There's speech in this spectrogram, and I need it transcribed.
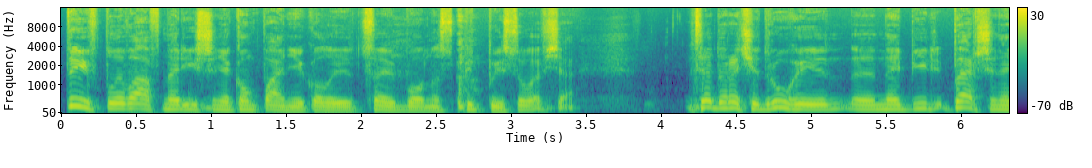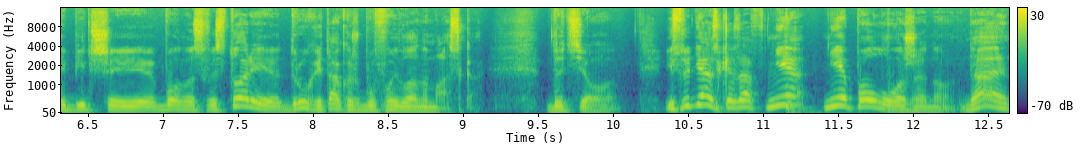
Ти впливав на рішення компанії, коли цей бонус підписувався. Це, до речі, другий е, найбіль... перший найбільший бонус в історії, другий також був у Ілона Маска до цього. І суддя сказав: ні, не положено. Да?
